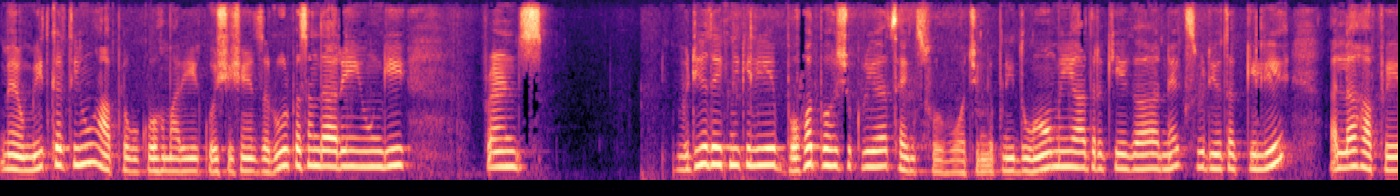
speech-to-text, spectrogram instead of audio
मैं उम्मीद करती हूँ आप लोगों को हमारी कोशिशें ज़रूर पसंद आ रही होंगी। फ्रेंड्स वीडियो देखने के लिए बहुत बहुत शुक्रिया। थैंक्स फॉर वॉचिंग अपनी दुआओं में याद रखिएगा। नेक्स्ट वीडियो तक के लिए अल्लाह हाफिज़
